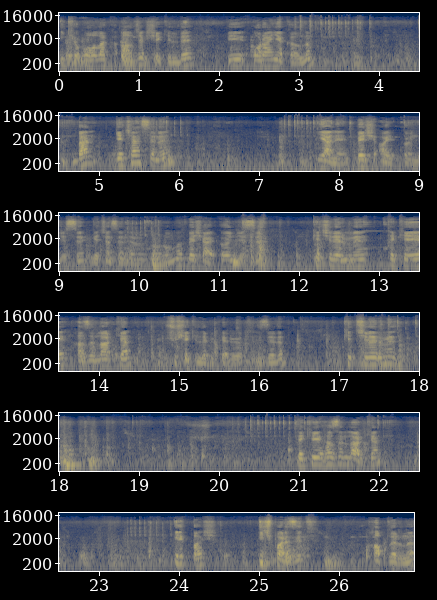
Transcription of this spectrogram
iki oğlak alacak şekilde bir oran yakaladım. Ben geçen sene yani 5 ay öncesi, geçen sene dememiz doğru olmaz, 5 ay öncesi keçilerimi tekeye hazırlarken şu şekilde bir periyot izledim. Keçilerimi tekeyi hazırlarken ilk baş iç parazit haplarını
